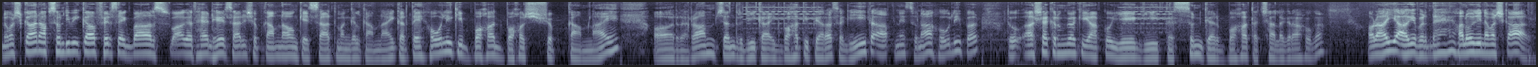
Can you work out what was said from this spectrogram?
नमस्कार आप सुन का फिर से एक बार स्वागत है। ढेर सारी शुभकामनाओं के साथ मंगल कामनाएँ करते हैं। होली की बहुत बहुत शुभकामनाएँ। और रामचंद्र जी का एक बहुत ही प्यारा सा गीत आपने सुना होली पर। तो आशा करूँगा कि आपको ये गीत सुनकर बहुत अच्छा लग रहा होगा। और आइए आगे बढ़ते हैं। हेलो जी नमस्कार।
